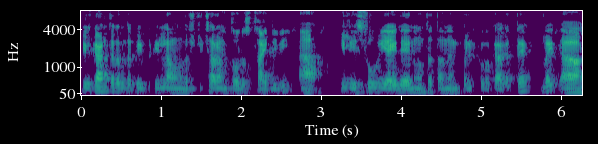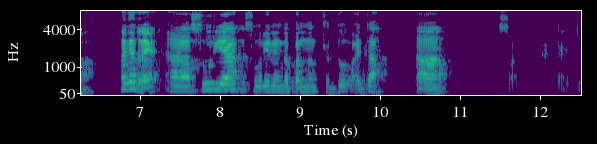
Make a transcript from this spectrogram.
ಇಲ್ಲಿ ಕಾಣ್ತಿರೋಂಥ ಪಿಪಿಟಿಲ್ ನಾವು ಒಂದಷ್ಟು ವಿಚಾರವನ್ನು ತೋರಿಸ್ತಾ ಇದ್ದೀವಿ. ಇಲ್ಲಿ ಸೂರ್ಯ ಇದೆ ಅನ್ನುವಂಥದ್ದು ನೆನಪಿಟ್ಕೋಬೇಕಾಗತ್ತೆ ರೈಟ್ ಹಾಗಾದ್ರೆ, ಆ, ಸೂರ್ಯ, ಸೂರ್ಯನಿಂದ ಬಂದಂಥದ್ದು, ಆಯ್ತಾ? ಆ, ಸಾರಿ ಕಟ್ ಆಯ್ತು.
